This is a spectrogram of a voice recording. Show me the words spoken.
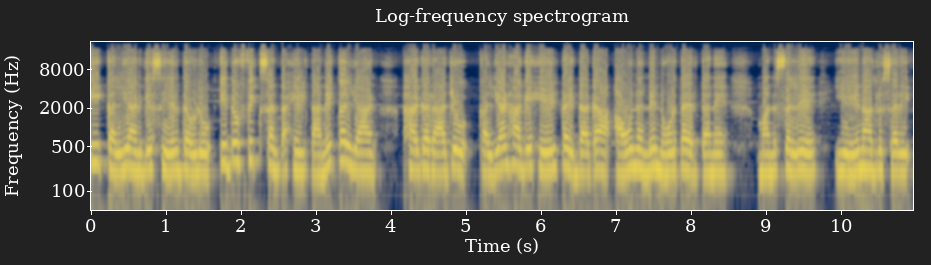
ಈ ಕಲ್ಯಾಣ್ಗೆ ಸೇರ್ದವಳು. ಇದು ಫಿಕ್ಸ್ ಅಂತ ಹೇಳ್ತಾನೆ ಕಲ್ಯಾಣ್. ಆಗ ರಾಜು ಕಲ್ಯಾಣ್ ಹಾಗೆ ಹೇಳ್ತಾ ಇದ್ದಾಗ ಅವನನ್ನೇ ನೋಡ್ತಾ ಇರ್ತಾನೆ. ಮನಸ್ಸಲ್ಲೇ ಏನಾದ್ರೂ ಸರಿ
